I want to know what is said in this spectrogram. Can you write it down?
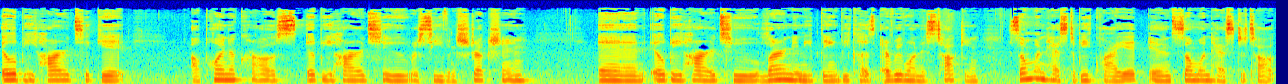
It would be hard to get a point across, it would be hard to receive instruction and it'll be hard to learn anything because everyone is talking. Someone has to be quiet and someone has to talk.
